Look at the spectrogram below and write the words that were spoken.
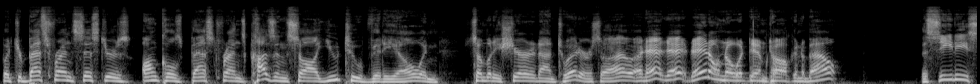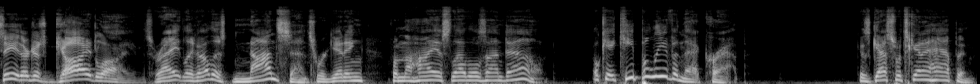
But your best friend's sister's uncle's best friend's cousin saw a YouTube video and somebody shared it on Twitter. So uh, they, don't know what they're talking about. The CDC, they're just guidelines, right? Like all this nonsense we're getting from the highest levels on down. Okay, keep believing that crap. Because guess what's going to happen?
